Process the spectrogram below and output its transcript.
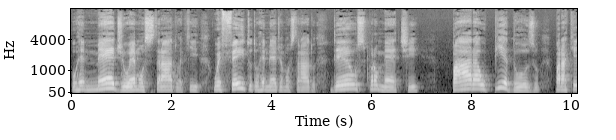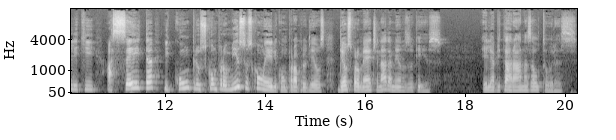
o remédio é mostrado aqui, o efeito do remédio é mostrado. Deus promete para o piedoso, para aquele que aceita e cumpre os compromissos com ele, com o próprio Deus, Deus promete nada menos do que isso. Ele habitará nas alturas.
